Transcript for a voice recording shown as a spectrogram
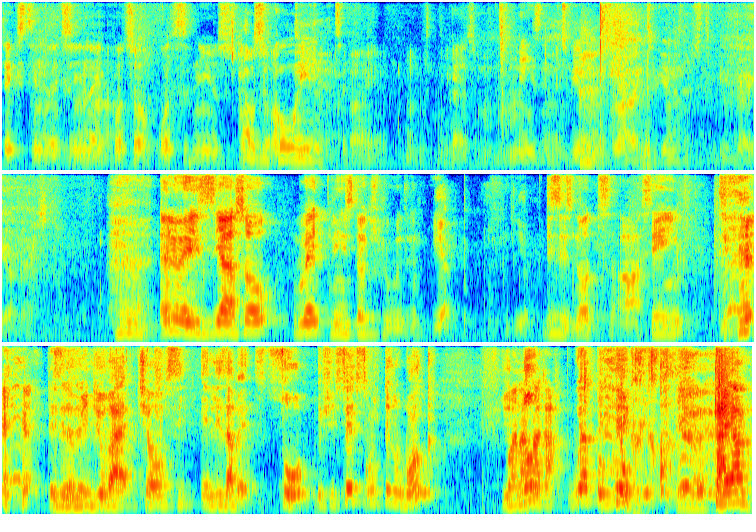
texting, Texting, saying like, uh, "What's up? What's the news? How's it going?" update?" It's about you. Mm, You guys are amazing, To be honest, right? To be honest, to be very honest. Anyways, yeah. So weird things Turkish people do. Yep. Yep. This is not our saying. This is a video by Chelsea Elizabeth. So if she says something wrong, you Wanna know attack where to go. Kayak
